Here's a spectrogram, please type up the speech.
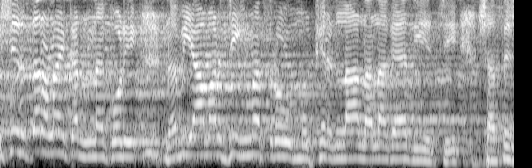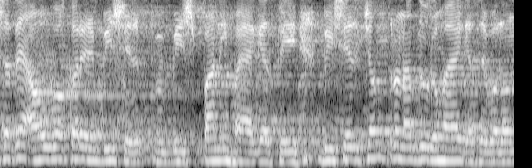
বিষের তারণায় কান্না করি। নবী আমার যেই মাত্র মুখের লালা লাগায় দিয়েছি, সাথে সাথে আবু বকরের বিষের, বিষ পানি হয়ে গেছে, বিষের যন্ত্রণা দূর হয়ে গেছে বলুন,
